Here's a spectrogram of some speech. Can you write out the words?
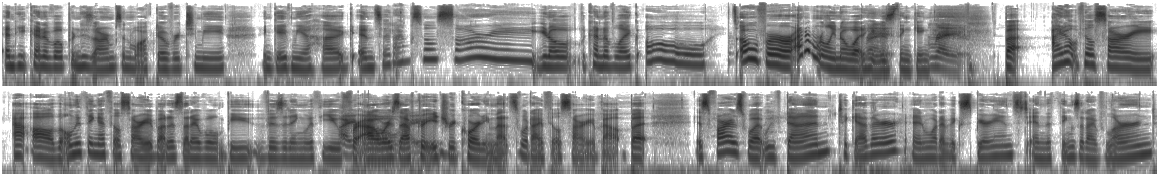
And he kind of opened his arms and walked over to me and gave me a hug and said, I'm so sorry. You know, kind of like, Oh, it's over. I don't really know what he was thinking. Right. I don't feel sorry at all. The only thing I feel sorry about is that I won't be visiting with you for know, hours after each recording. That's what I feel sorry about. But as far as what we've done together and what I've experienced and the things that I've learned,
